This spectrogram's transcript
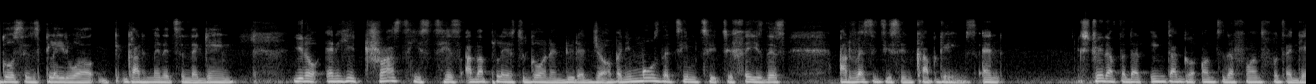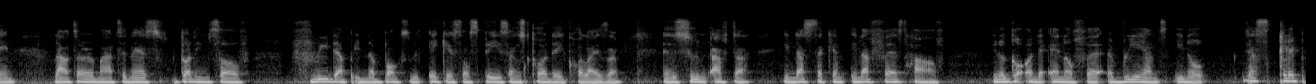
Gosens played well, got minutes in the game. You know, and he trusts his his other players to go on and do their job. And he molds the team to, to face this adversities in cup games. And Straight after that, Inter got onto the front foot again. Lautaro Martinez got himself freed up in the box with acres of space and scored the equalizer. And soon after, in that second, in that first half, you know, got on the end of a, a brilliant, you know, just clip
